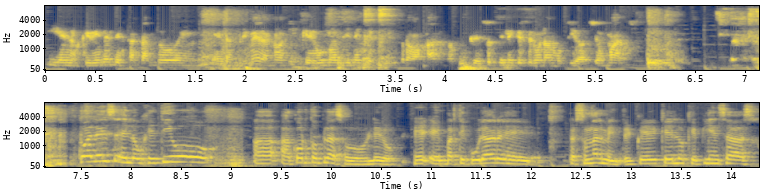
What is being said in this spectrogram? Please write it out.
y en los que vienen destacando en, en, la primera, ¿no? Así que uno tiene que seguir trabajando, porque eso tiene que ser una motivación más. ¿Cuál es el objetivo a, a corto plazo, Leo? Eh, en particular, eh, personalmente, ¿qué, ¿qué, es lo que piensas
